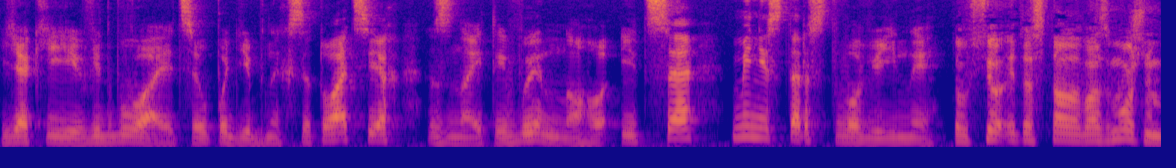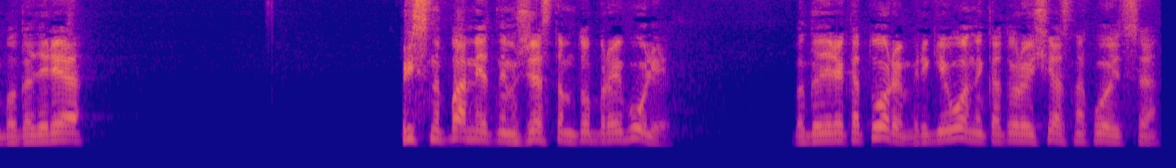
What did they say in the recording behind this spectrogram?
як і відбувається у подібних ситуаціях, знайти винного, і це міністерство війни. То все это стало возможным благодаря преснопамятным жестам доброй воли, благодаря которым регионы, которые сейчас находятся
